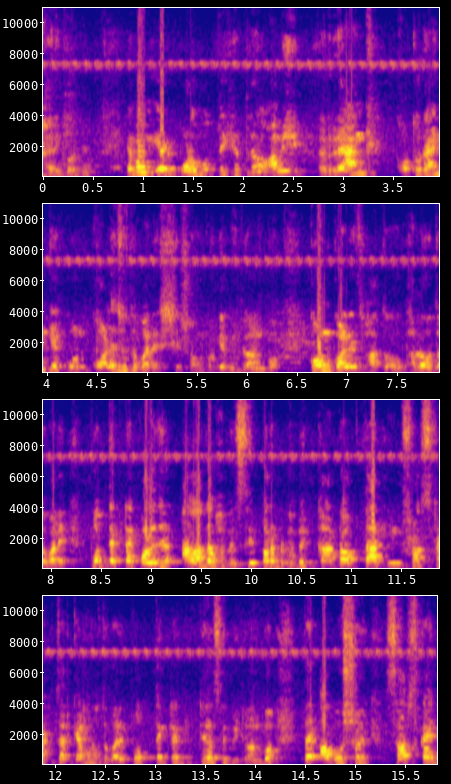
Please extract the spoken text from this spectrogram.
ভ্যারি করবে এবং এর পরবর্তী ক্ষেত্রেও আমি র্যাঙ্ক কত র্যাঙ্কে কোন কলেজ হতে পারে সে সম্পর্কে ভিডিও আনব। কোন কলেজ ভালো ভালো হতে পারে? প্রত্যেকটা কলেজের আলাদাভাবে সেপারেটভাবে কাট অফ তার ইনফ্রাস্ট্রাকচার কেমন হতে পারে? প্রত্যেকটা ডিটেলসে ভিডিও আনব। তাই অবশ্যই সাবস্ক্রাইব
